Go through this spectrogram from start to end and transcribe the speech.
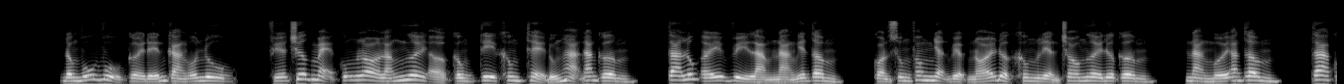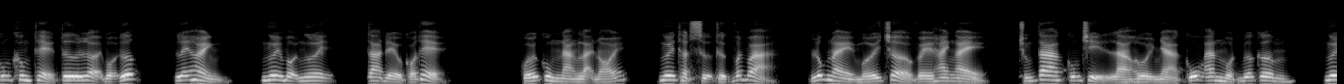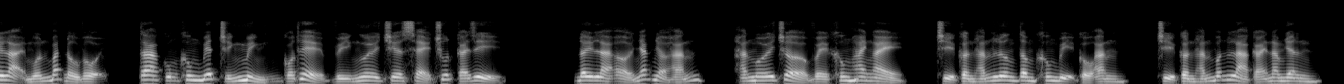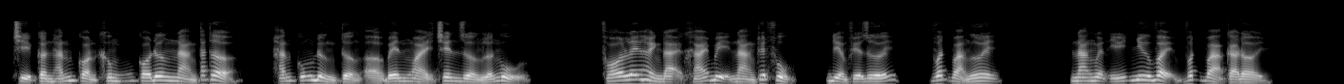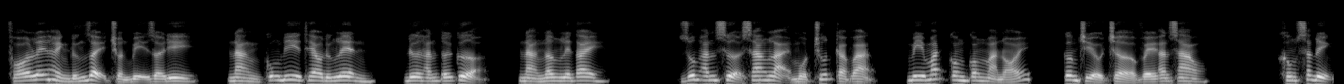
Đồng vũ vụ cười đến càng ôn nhu, phía trước mẹ cũng lo lắng ngươi ở công ty không thể đúng hạn ăn cơm, ta lúc ấy vì làm nàng yên tâm, còn sung phong nhận việc nói được không liền cho ngươi đưa cơm, nàng mới an tâm, ta cũng không thể tư lợi bội ước, lễ hành, ngươi vội ngươi, ta đều có thể. Cuối cùng nàng lại nói, ngươi thật sự thực vất vả, lúc này mới trở về hai ngày, chúng ta cũng chỉ là hồi nhà cũ ăn một bữa cơm, ngươi lại muốn bắt đầu vội, ta cũng không biết chính mình có thể vì ngươi chia sẻ chút cái gì. Đây là ở nhắc nhở hắn, hắn mới trở về không hai ngày, chỉ cần hắn lương tâm không bị cầu ăn, chỉ cần hắn vẫn là cái nam nhân, chỉ cần hắn còn không có đương nàng tắt thở, hắn cũng đừng tưởng ở bên ngoài trên giường lớn ngủ. Phó lễ hành đại khái bị nàng thuyết phục, điểm phía dưới, vất vả ngươi. Nàng nguyện ý như vậy vất vả cả đời. Phó lễ hành đứng dậy chuẩn bị rời đi, nàng cũng đi theo đứng lên, đưa hắn tới cửa, nàng nâng lên tay. Giúp hắn sửa sang lại một chút cả vạn, mi mắt cong cong mà nói, cơm chiều trở về ăn sao. Không xác định.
